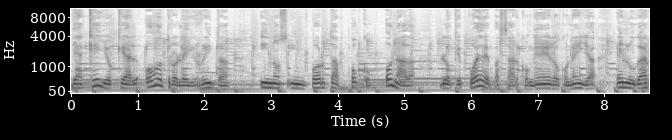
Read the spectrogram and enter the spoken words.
de aquello que al otro le irrita y nos importa poco o nada lo que puede pasar con él o con ella en lugar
